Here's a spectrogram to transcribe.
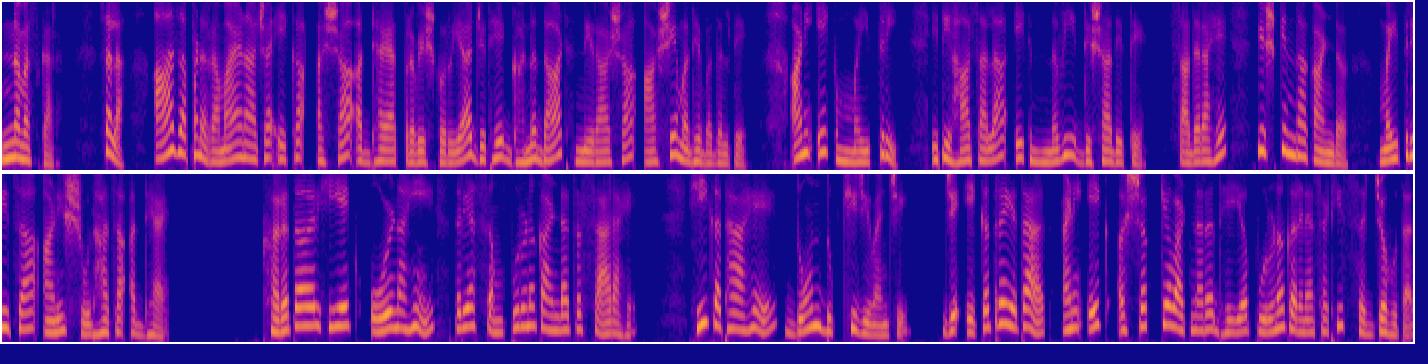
नमस्कार. चला आज आपण रामायणाच्या एका अशा अध्यायात प्रवेश करूया जिथे घनदाट निराशा आशेमध्ये बदलते आणि एक मैत्री इतिहासाला एक नवी दिशा देते. सादर आहे किष्किंधाकांड मैत्रीचा आणि शोधाचा अध्याय. खरं तर ही एक ओळ नाही तर या संपूर्ण कांडाचा सार आहे. ही कथा आहे दोन दुःखी जीवांची जे एकत्र येतात आणि एक अशक्य वाटणारं ध्येय पूर्ण करण्यासाठी सज्ज होतात.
